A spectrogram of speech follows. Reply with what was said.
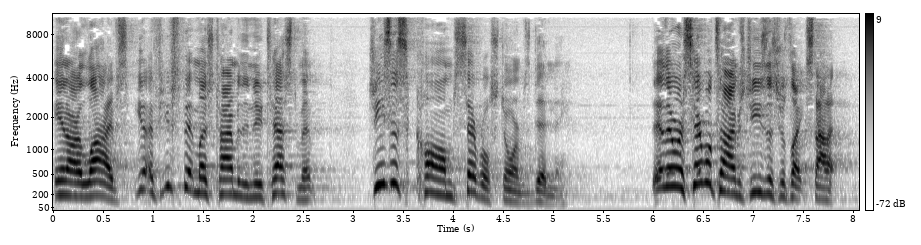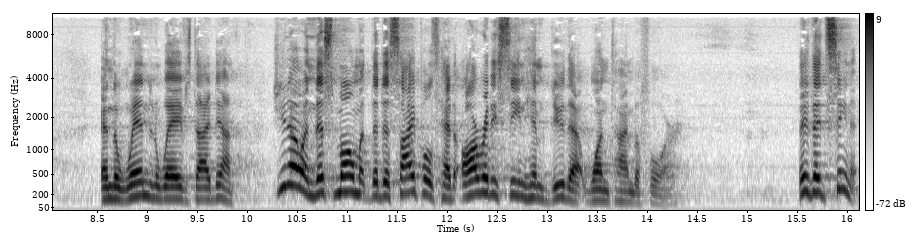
in our lives. You know, if you've spent much time in the New Testament, Jesus calmed several storms, didn't He? There were several times Jesus was like, Stop it. And the wind and waves died down. Do you know in this moment, the disciples had already seen Him do that one time before? They, they'd seen it.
